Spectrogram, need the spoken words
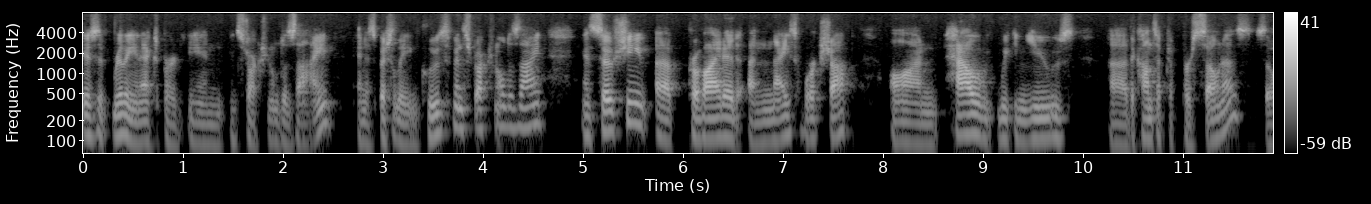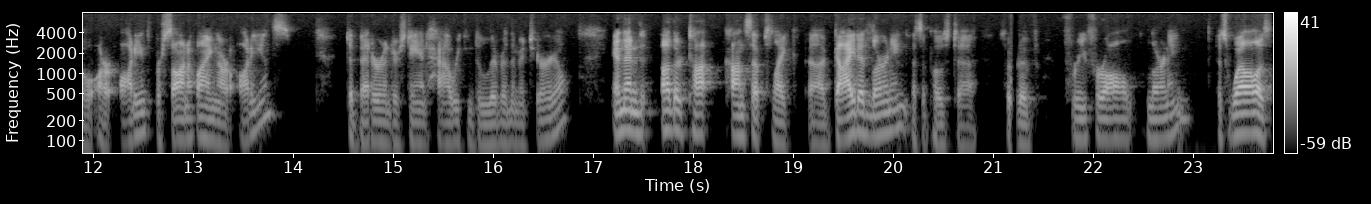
is really an expert in instructional design and especially inclusive instructional design. And so she uh, provided a nice workshop on how we can use uh, the concept of personas, so our audience, personifying our audience to better understand how we can deliver the material. And then other top concepts like uh, guided learning as opposed to sort of free-for-all learning, as well as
